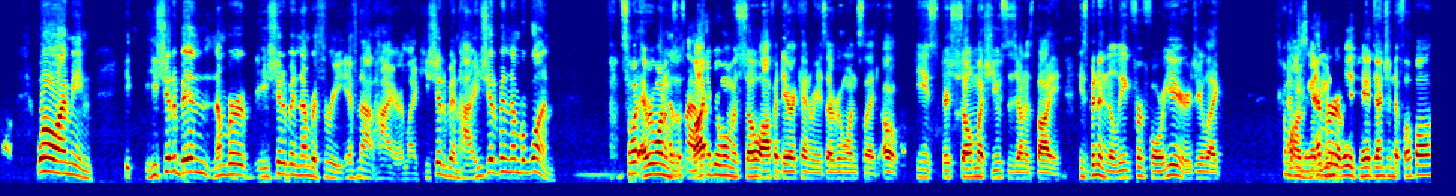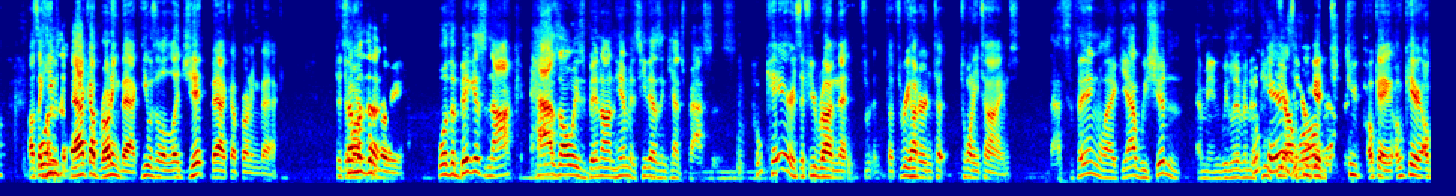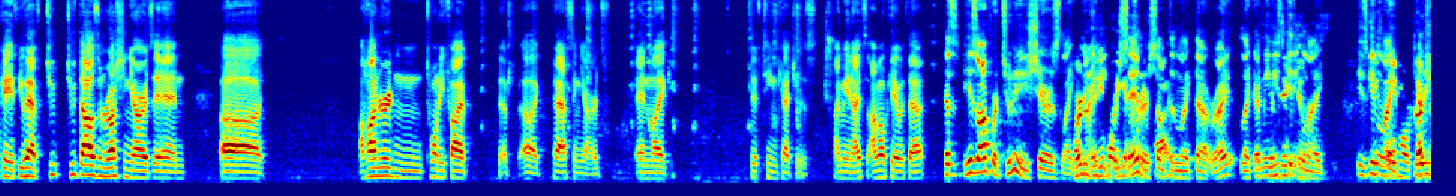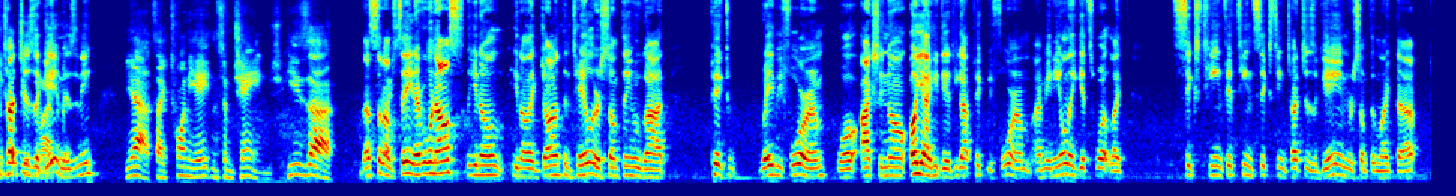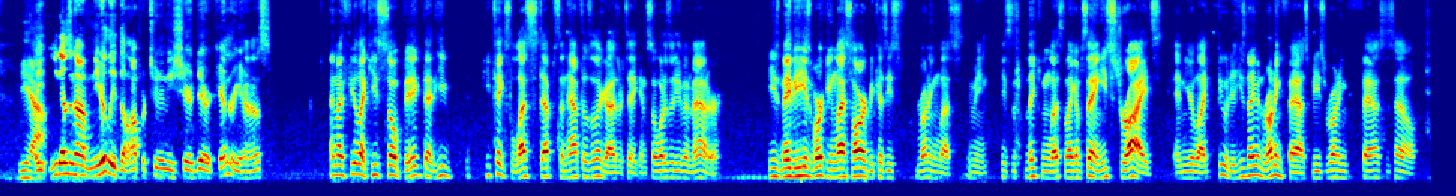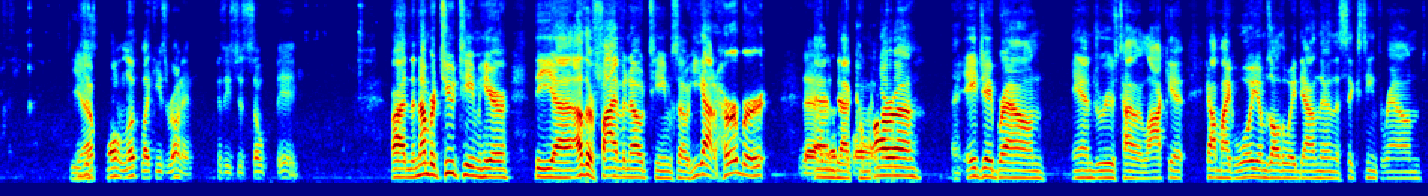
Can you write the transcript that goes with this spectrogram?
Well, I mean, he, he should have been number he should have been number three, if not higher. Like he should have been high. He should have been number one. So what everyone was why everyone was so off of Derrick Henry is everyone's like, oh, he's there's so much usage on his body. He's been in the league for four years. You're like, come And on, man, you never- really pay attention to football. I was like, Well, he was a backup running back. He was a legit backup running back. To Some of the- Murray. Well, the biggest knock has always been on him is he doesn't catch passes. Who cares if you run that th- the 320 times? That's the thing. Like, yeah, we shouldn't. I mean, we live in a Who cares PPR if you world. get two? Okay, who cares? Okay, if you have two two thousand rushing yards and uh, 125 uh, passing yards and like 15 catches. I mean, I, I'm okay with that. because his opportunity share is like 30 ninety he's already getting percent or something like that, right? Like I It's mean, he's getting like he's getting He's like thirty touches a game, isn't he? Yeah, it's like 28 and some change. He's uh That's what I'm saying. Everyone else, you know, you know, like Jonathan Taylor or something who got picked way before him. Well, actually, no. Oh, yeah, he did. He got picked before him. I mean, he only gets what, like 16, 15, 16 touches a game or something like that. yeah. He doesn't have nearly the opportunity share Derrick Henry has. And I feel like he's so big that he he takes less steps than half those other guys are taking. So what does it even matter? He's maybe he's working less hard because he's running less. I mean, he's making less. Like I'm saying, he strides, and you're like, dude, he's not even running fast, but he's running fast as hell. He just won't look like he's running because he's just so big. All right, and the number two team here, the uh, other five and zero team. So he got Herbert Yeah, and uh. Kamara, AJ Brown, Andrews, Tyler Lockett. Got Mike Williams all the way down there in the 16th round.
